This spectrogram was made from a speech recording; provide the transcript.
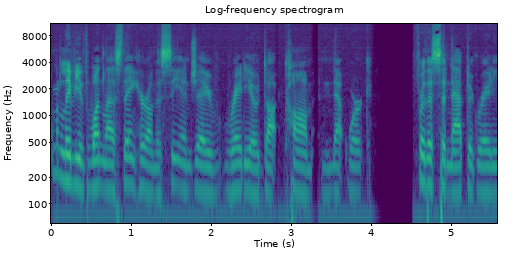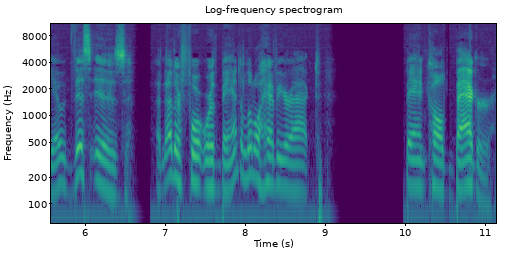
I'm going to leave you with one last thing here on the CNJRadio.com network for the Synaptic Radio. This is another Fort Worth band, a little heavier act, band called Bagger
